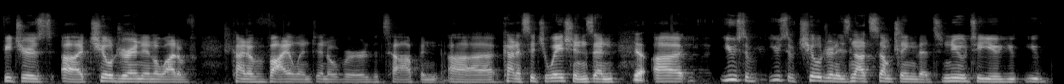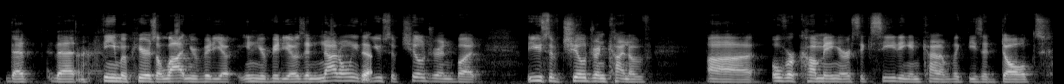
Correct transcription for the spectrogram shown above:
features uh, children in a lot of kind of violent and over the top and uh, kind of situations. And yeah. uh, use of use of children is not something that's new to you. You you that that theme appears a lot in your video in your videos, and not only the yeah. use of children, but the use of children kind of uh, overcoming or succeeding in kind of like these adult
